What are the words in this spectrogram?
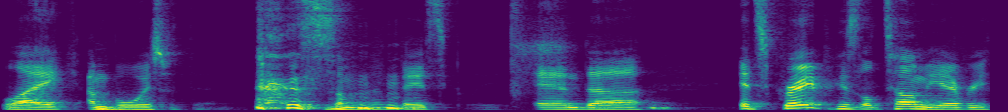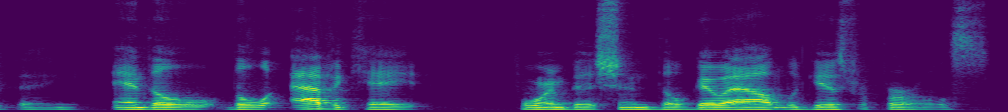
Like I'm boys with them, some of them basically, and uh, it's great because they'll tell me everything and they'll they'll advocate for ambition. They'll go out and they'll give us referrals,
